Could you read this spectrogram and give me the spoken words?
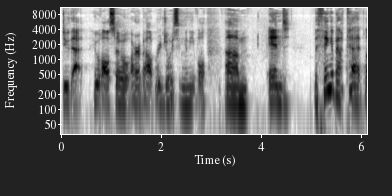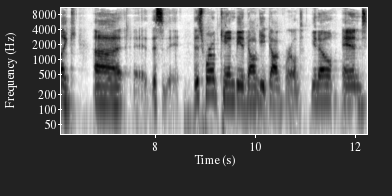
do that, who also are about rejoicing in evil. Um, and the thing about that, like, uh, this this world can be a dog eat dog world, you know, and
